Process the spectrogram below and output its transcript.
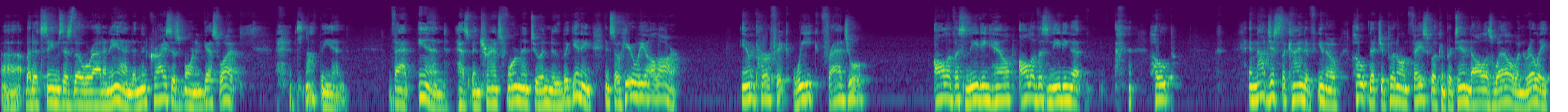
Uh, but it seems as though we're at an end. And then Christ is born. And guess what? It's not the end. That end has been transformed into a new beginning. And so here we all are imperfect, weak, fragile, all of us needing help, all of us needing a hope. And not just the kind of, you know, hope that you put on Facebook and pretend all is well when really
